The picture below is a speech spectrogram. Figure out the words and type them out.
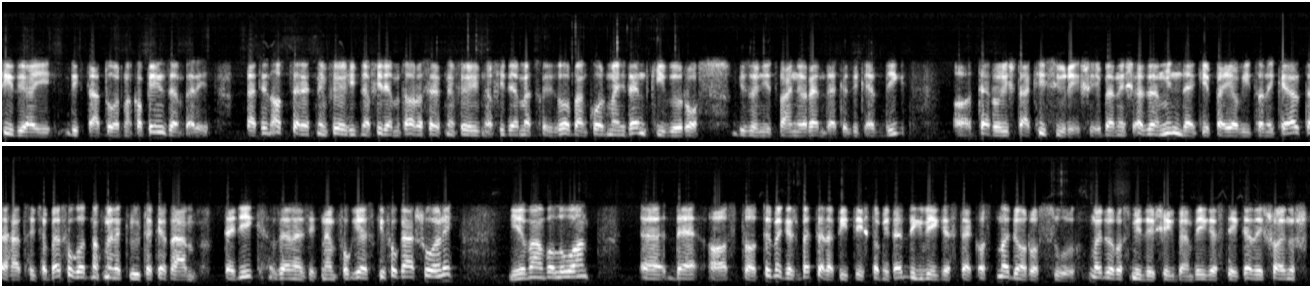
szíriai diktátornak a pénzemberét. Tehát én azt szeretném felhívni a figyelmet, arra szeretném felhívni a figyelmet, hogy az Orbán kormány rendkívül rossz bizonyítványra rendelkezik eddig, a terroristák kiszűrésében, és ezen mindenképpen javítani kell, tehát hogyha befogadnak menekülteket, ám tegyék, az ellenzék nem fogja ezt kifogásolni, nyilvánvalóan, de azt a tömeges betelepítést, amit eddig végeztek, azt nagyon rosszul, nagyon rossz minőségben végezték el, és sajnos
